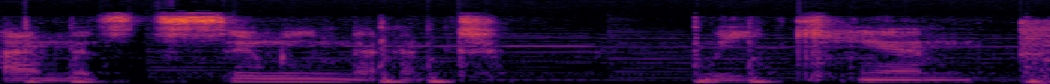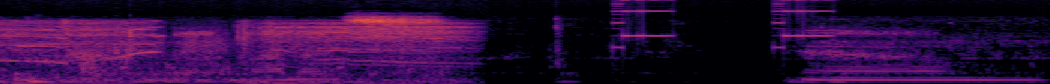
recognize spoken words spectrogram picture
I'm assuming that we can. It's not going let us. Um.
